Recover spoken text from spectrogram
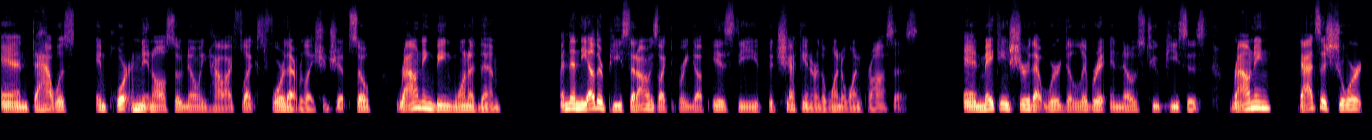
And that was important in also knowing how I flexed for that relationship. So rounding being one of them. And then the other piece that I always like to bring up is the, the check-in or the one-to-one process and making sure that we're deliberate in those two pieces. Rounding, that's a short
